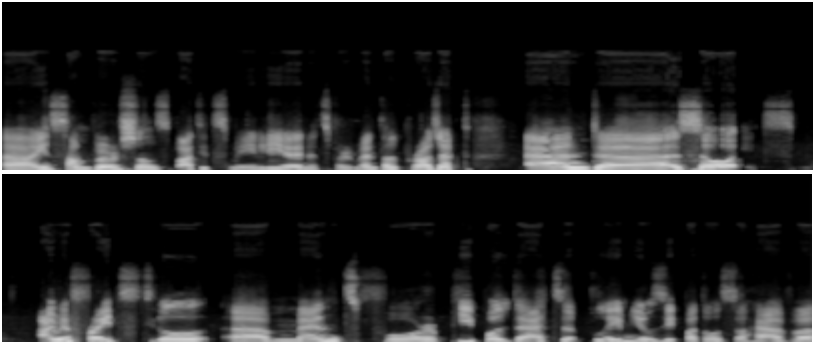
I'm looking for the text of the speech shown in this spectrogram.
uh, in some versions but it's mainly an experimental project and uh, mm-hmm. so it's i'm afraid still uh, meant for people that play music but also have uh,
